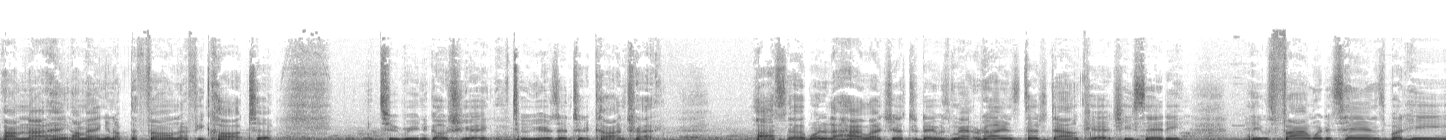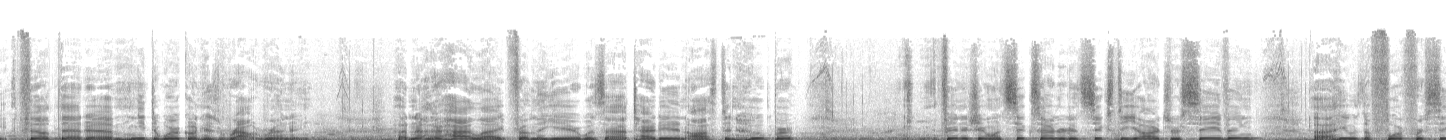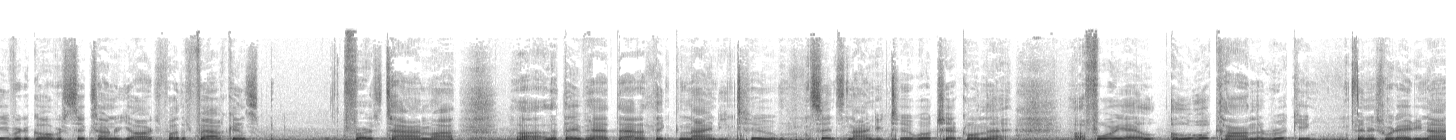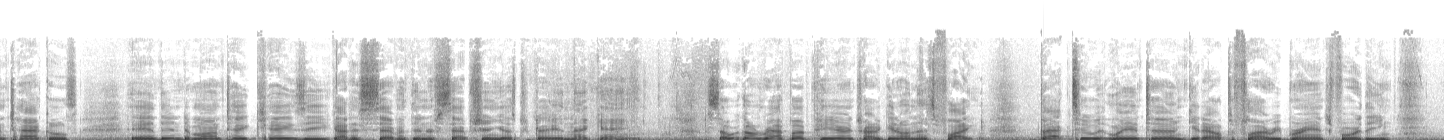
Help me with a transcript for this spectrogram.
I'm not hang. I'm hanging up the phone if you call to to renegotiate two years into the contract. Also, one of the highlights yesterday was Matt Ryan's touchdown catch. He said he he was fine with his hands, but he felt that um, he need to work on his route running. Another highlight from the year was uh, tight end Austin Hooper finishing with 660 yards receiving. Uh, he was the fourth receiver to go over 600 yards for the Falcons. First time uh, uh, that they've had that, I think 92, since 92. We'll check on that. Uh, Foyesade Oluokun, the rookie, finished with 89 tackles. And then Damontae Kazee got his seventh interception yesterday in that game. So we're going to wrap up here and try to get on this flight back to Atlanta and get out to Flowery Branch for the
